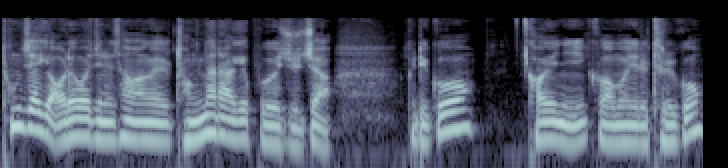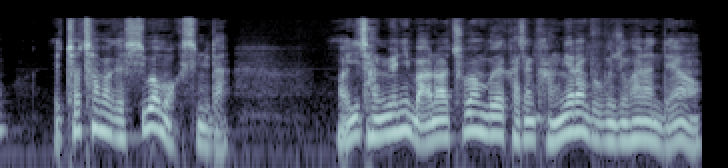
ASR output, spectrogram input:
통제하기 어려워지는 상황을 적나라하게 보여주죠. 그리고 거인이 그 어머니를 들고 처참하게 씹어 먹습니다. 어, 이 장면이 만화 초반부의 가장 강렬한 부분 중 하나인데요.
